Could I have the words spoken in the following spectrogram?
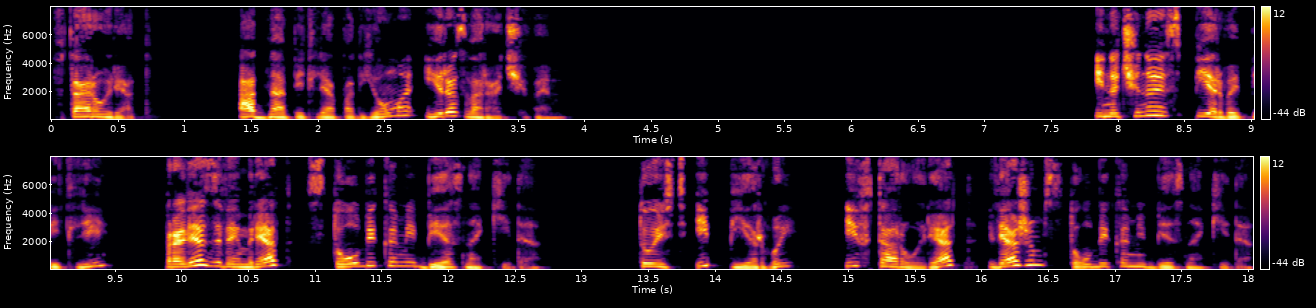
Второй ряд. Одна петля подъема и разворачиваем. И начиная с первой петли Провязываем ряд столбиками без накида. То есть и первый, и второй ряд вяжем столбиками без накида.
